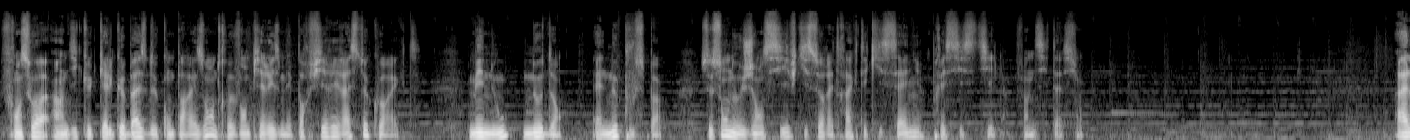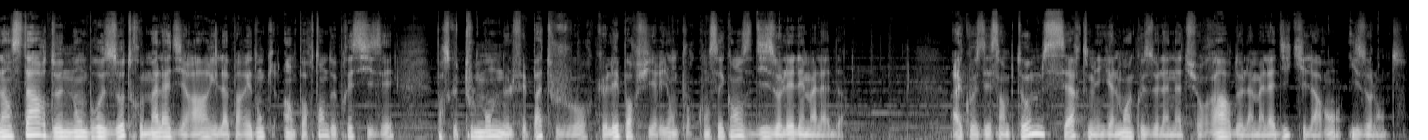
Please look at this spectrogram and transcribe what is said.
François indique que quelques bases de comparaison entre vampirisme et porphyrie restent correctes. Mais nous, nos dents, elles ne poussent pas. Ce sont nos gencives qui se rétractent et qui saignent, précise-t-il. Fin de citation. À l'instar de nombreuses autres maladies rares, il apparaît donc important de préciser, parce que tout le monde ne le fait pas toujours, que les porphyries ont pour conséquence d'isoler les malades. À cause des symptômes, certes, mais également à cause de la nature rare de la maladie qui la rend isolante.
